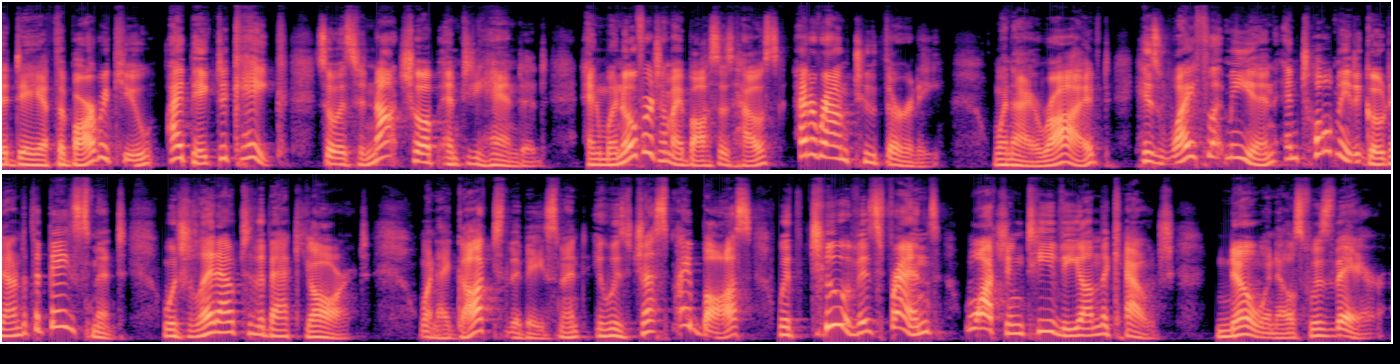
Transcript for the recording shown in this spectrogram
The day of the barbecue, I baked a cake so as to not show up empty-handed and went over to my boss's house at around 2:30. When I arrived, his wife let me in and told me to go down to the basement, which led out to the backyard. When I got to the basement, it was just my boss with two of his friends watching TV on the couch. No one else was there.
